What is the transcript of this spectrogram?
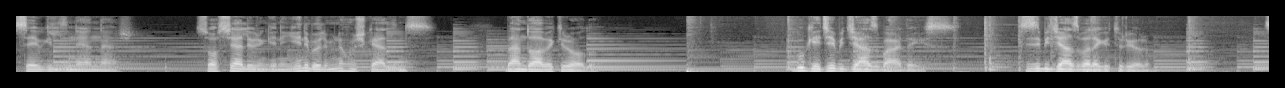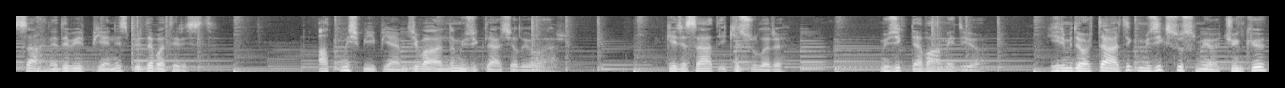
Sevgili dinleyenler, Sosyal Yörünge'nin yeni bölümüne hoş geldiniz. Ben Doğa Bekiroğlu. Bu gece bir caz bardayız. Sizi bir caz bara götürüyorum. Sahnede bir piyanist bir de baterist. 60 BPM civarında müzikler çalıyorlar. Gece saat 2 suları. Müzik devam ediyor. 24'te artık müzik susmuyor çünkü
